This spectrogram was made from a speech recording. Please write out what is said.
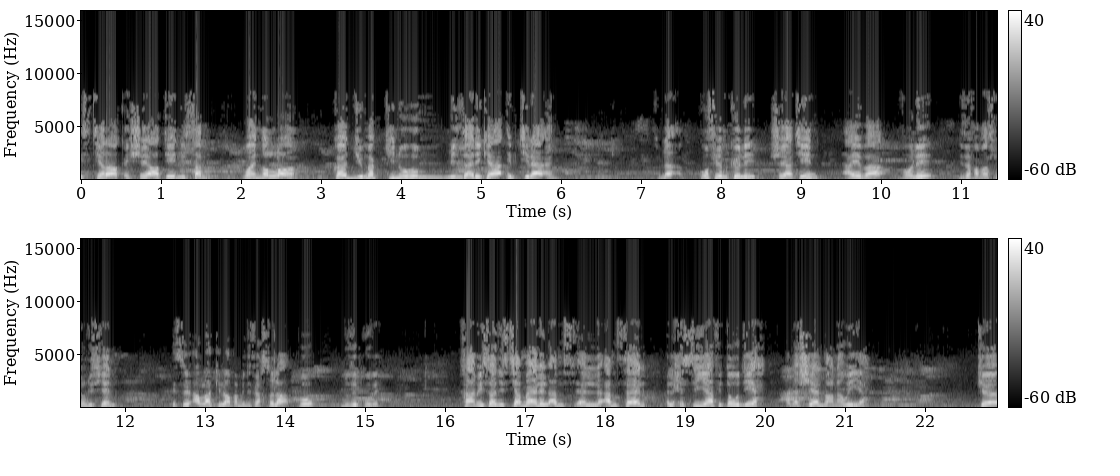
استراق الشياطين للسمع. وأن الله قد يمكنهم من ذلك ابتلاء. Cela confirme que les shayatines arrivent à voler des informations du ciel et c'est Allah qui leur a permis de faire cela pour nous éprouver خامسا استعمال الامثال الحسيه في توضيح الاشياء المعنويه que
